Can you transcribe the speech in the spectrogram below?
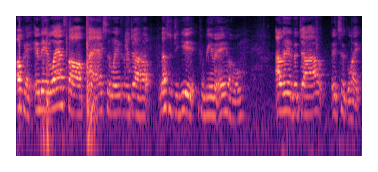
Okay, and then last off, I actually landed the job. That's what you get for being an a-hole. I landed the job. It took like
